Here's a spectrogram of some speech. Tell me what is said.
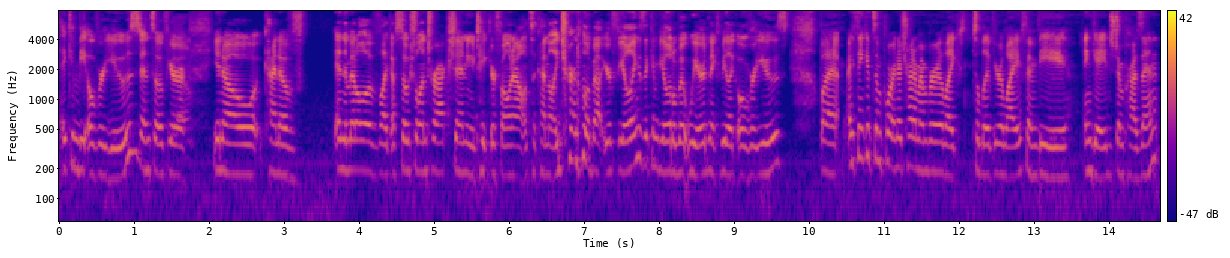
it can be overused and so if you're Yeah. you know kind of in the middle of like a social interaction, you take your phone out to kind of like journal about your feelings. It can be a little bit weird and it can be like overused. But I think it's important to try to remember like to live your life and be engaged and present.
